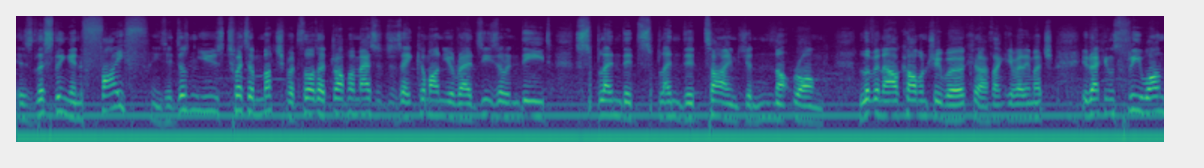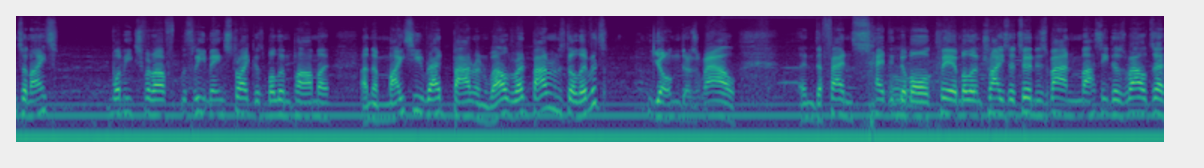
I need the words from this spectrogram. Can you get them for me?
is listening in Fife. He said doesn't use Twitter much, but thought I'd drop a message to say, "Come on, you Reds! These are indeed splendid, splendid times. You're not wrong. Loving our commentary work. Uh, thank you very much. He reckons three-one tonight. One each for our three main strikers, Mullin Palmer and the mighty Red Baron. Well, Red Baron's delivered. Young as well. In defence, heading oh. the ball clear. Mullin tries to turn his man. Massey does well to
